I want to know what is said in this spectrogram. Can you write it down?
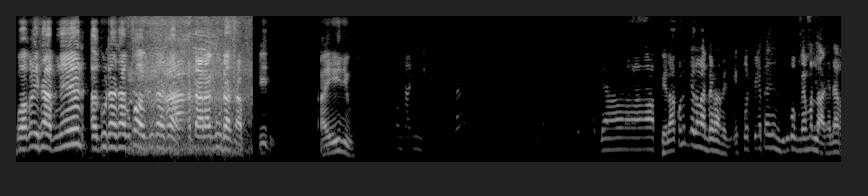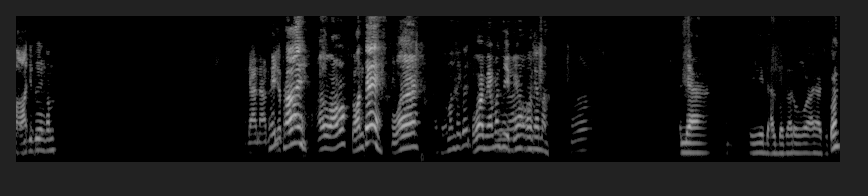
ઓગળી સાહેબ ને અગુઠા સાહેબ કો અગુઠા આ તારા અગુઠા સાપ. આ રહ્યું. પેલા કોને પેલા બેઠા થઈ એક તો પેટા છે બીજું કોઈક મહેમાન લાગે. લ્યા, આજે તો એમ ના થઈ આવો આવો શાંતિ ઓય મહેમાન? ઓય. અલ્યા એ દાલ બગાડો આયા છે કોણ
